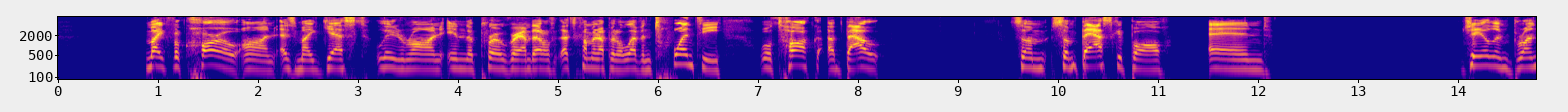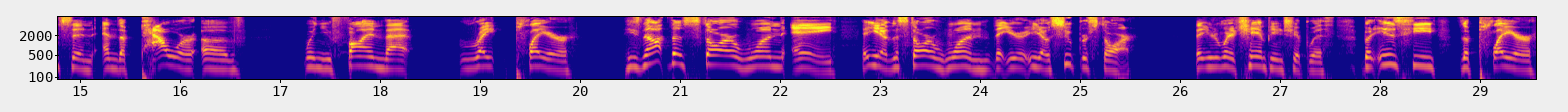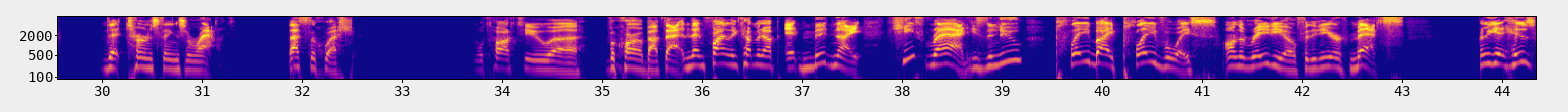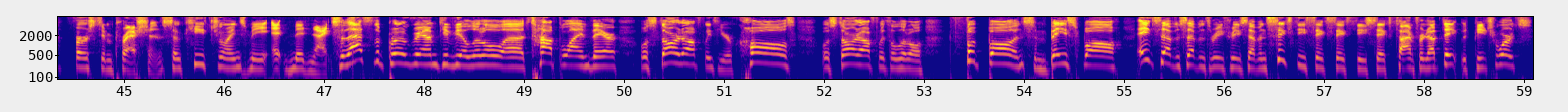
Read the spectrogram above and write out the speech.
Mike Vaccaro on as my guest later on in the program. That'll, that's coming up at 11:20. We'll talk about some some basketball and Jalen Brunson and the power of when you find that right player. He's not the star one A, you know, the star one that you're, you know, superstar that you're win a championship with, but is he the player that turns things around? That's the question. We'll talk to uh, Vaccaro about that. And then finally, coming up at midnight, Keith Raad. He's the new play by play voice on the radio for the New York Mets. Going to get his first impression. So Keith joins me at midnight. So that's the program. Give you a little uh, top line there. We'll start off with your calls. We'll start off with a little football and some baseball. 877 337 6666. Time for an update with Pete Schwartz.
